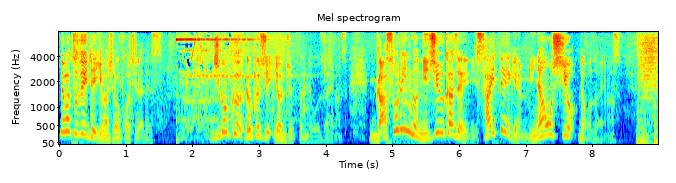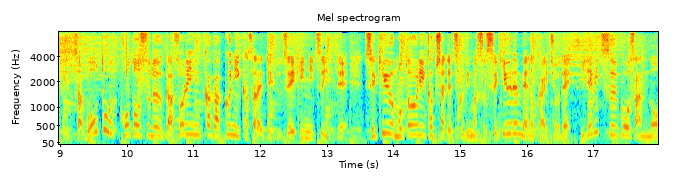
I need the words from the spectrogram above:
では続いていきましょう。こちらです。時刻6時40分でございます。ガソリンの二重課税に最低限見直しをでございますさあ高騰するガソリン価格に課されている税金について石油元売り各社で作ります石油連盟の会長で出光通興産の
